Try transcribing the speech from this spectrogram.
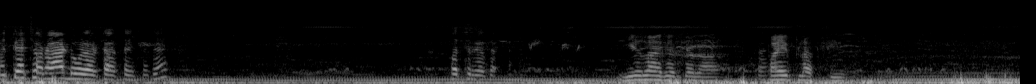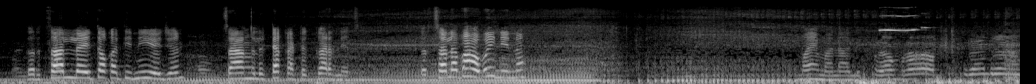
आणि त्याच्यावर आडोळा टाकायचा काय? पत्र्याचा. हे लागेल त्याला. पाईप लागते. तर चाललंय तो का ती नियोजन. चांगलं टकाटक करण्याचं. तर चला भाऊ बहिणीनं मेहमान आले. राम राम राम राम.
